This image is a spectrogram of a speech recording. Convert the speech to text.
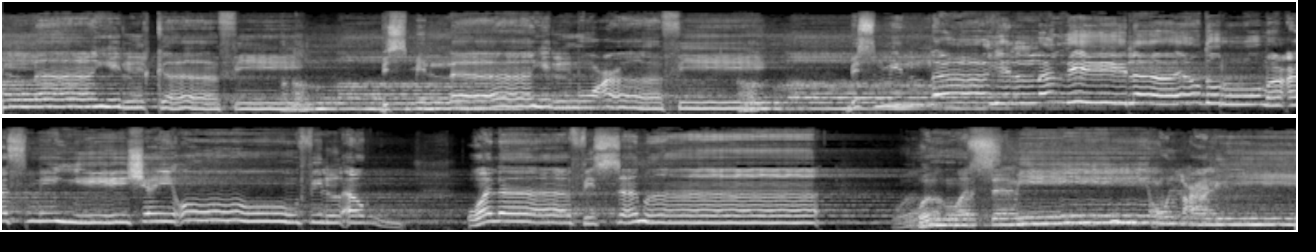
الله الكافي بسم الله المعافي بسم الله الذي لا يضر مع اسمه شيء في الأرض ولا في السماء وهو السميع العليم.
